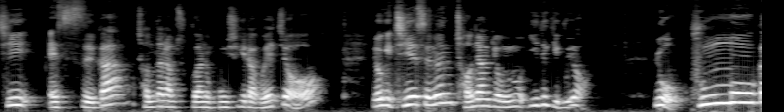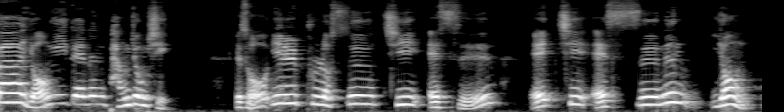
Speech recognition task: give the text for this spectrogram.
gs가 전달함수 구하는 공식이라고 했죠. 여기 gs는 전향 경로 이득이고요. 요 분모가 0이 되는 방정식. 그래서 1 플러스 gs, hs는 0.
